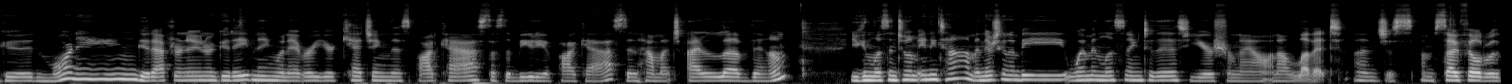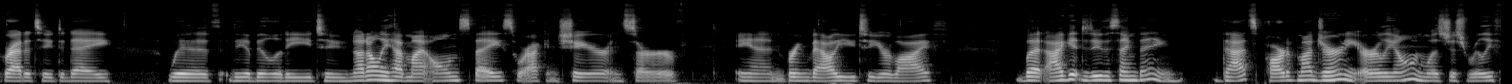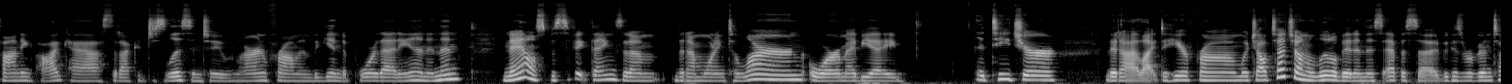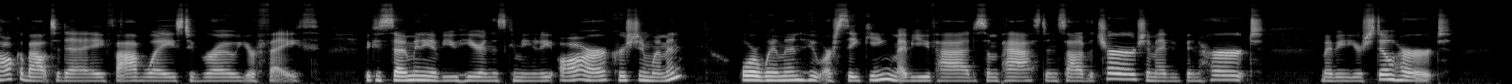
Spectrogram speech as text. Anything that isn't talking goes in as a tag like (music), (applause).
Good morning, good afternoon, or good evening whenever you're catching this podcast. That's the beauty of podcasts and how much I love them. You can listen to them anytime, and there's going to be women listening to this years from now, and I love it. I'm just, I'm so filled with gratitude today with the ability to not only have my own space where I can share and serve and bring value to your life, but I get to do the same thing that's part of my journey early on was just really finding podcasts that I could just listen to and learn from and begin to pour that in. And then now specific things that I'm that I'm wanting to learn or maybe a a teacher that I like to hear from, which I'll touch on a little bit in this episode because we're going to talk about today five ways to grow your faith. Because so many of you here in this community are Christian women or women who are seeking. Maybe you've had some past inside of the church and maybe you've been hurt. Maybe you're still hurt.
